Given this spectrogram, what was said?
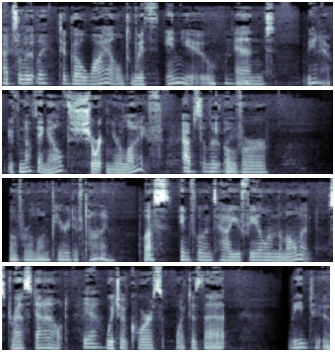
Absolutely. to go wild within you Mm-hmm. and, you know, if nothing else, shorten your life Absolutely. over over a long period of time. Plus, influence how you feel in the moment, stressed out. Yeah. Which, of course, what does that lead to?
